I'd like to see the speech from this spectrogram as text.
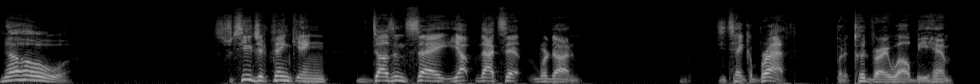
No. Strategic thinking doesn't say, yep, that's it, we're done. You take a breath, but it could very well be him.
